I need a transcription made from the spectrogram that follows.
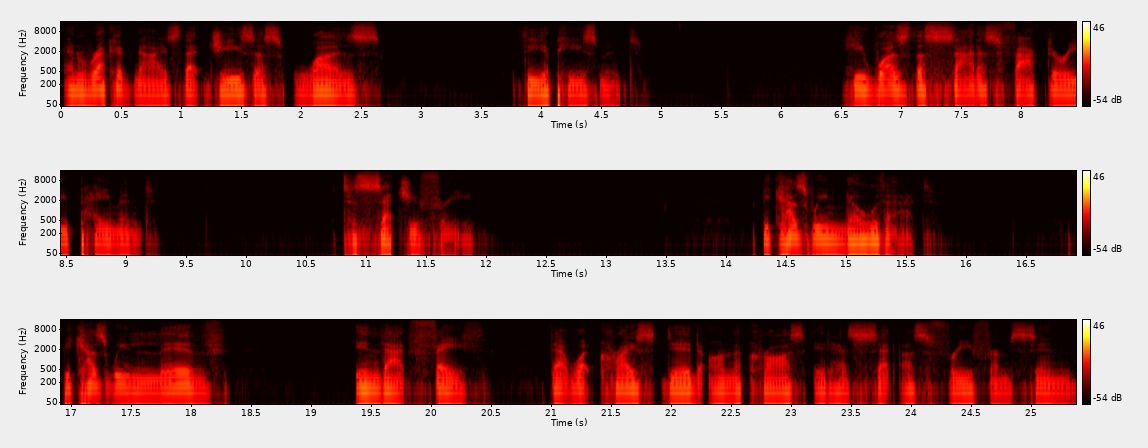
And recognize that Jesus was the appeasement. He was the satisfactory payment to set you free. Because we know that, because we live in that faith that what Christ did on the cross, it has set us free from sin.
